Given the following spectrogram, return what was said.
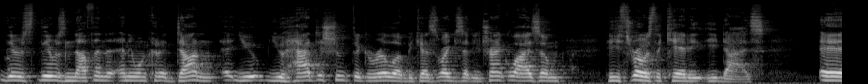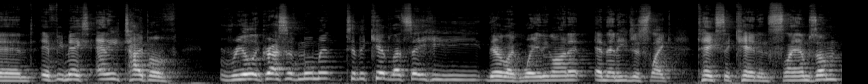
there's there was nothing that anyone could have done. You you had to shoot the gorilla because, like you said, you tranquilize him, he throws the kid, he, he dies, and if he makes any type of real aggressive movement to the kid, let's say he they're like waiting on it, and then he just like takes the kid and slams him,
